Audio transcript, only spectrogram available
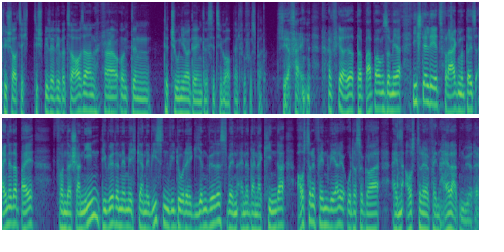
die schaut sich die Spiele lieber zu Hause an äh, und den, der Junior, der interessiert sich überhaupt nicht für Fußball. Sehr fein. Dafür der Papa umso mehr. Ich stelle dir jetzt Fragen und da ist eine dabei von der Janine, die würde nämlich gerne wissen, wie du reagieren würdest, wenn einer deiner Kinder Austria-Fan wäre oder sogar ein Austria-Fan heiraten würde.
